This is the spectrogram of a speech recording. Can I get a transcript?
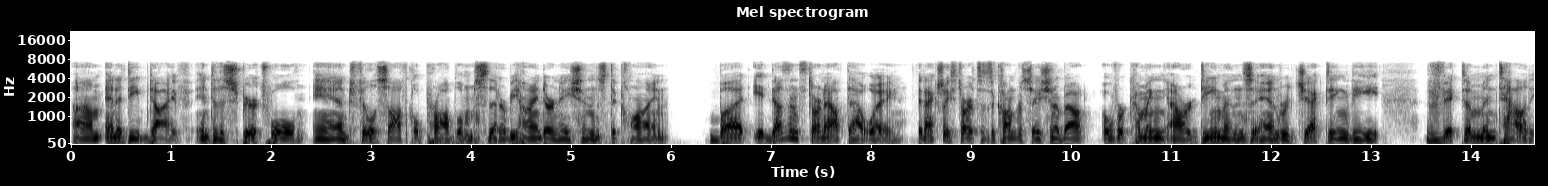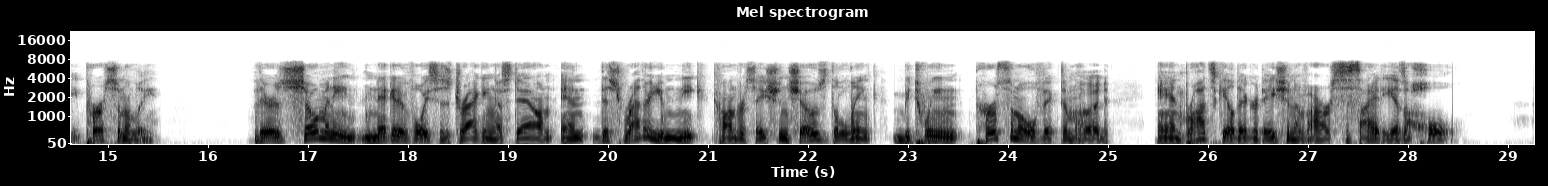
um, and a deep dive into the spiritual and philosophical problems that are behind our nation's decline. But it doesn't start out that way. It actually starts as a conversation about overcoming our demons and rejecting the victim mentality personally. There's so many negative voices dragging us down, and this rather unique conversation shows the link between personal victimhood and broad scale degradation of our society as a whole.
